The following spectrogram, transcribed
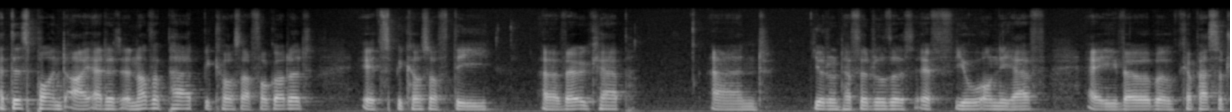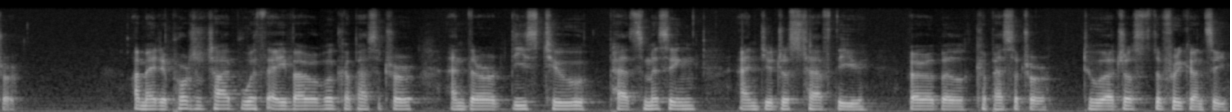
At this point I added another pad because I forgot it. It's because of the uh, and you don't have to do this if you only have a variable capacitor. I made a prototype with a variable capacitor and there are these two pads missing and you just have the variable capacitor to adjust the frequency.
